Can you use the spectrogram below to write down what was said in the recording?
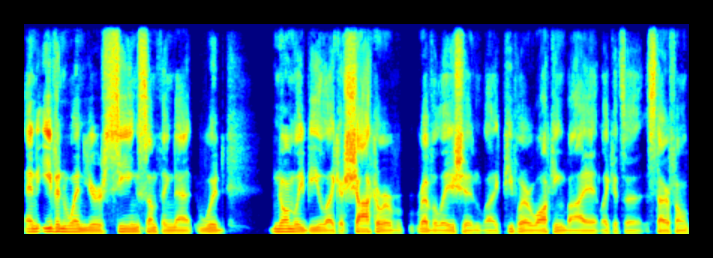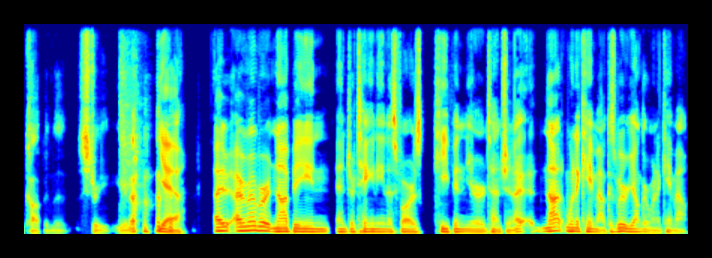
And even when you're seeing something that would normally be like a shock or a revelation, like people are walking by it like it's a styrofoam cup in the street, you know? Yeah. I, I remember it not being entertaining as far as keeping your attention. I, not when it came out, because we were younger when it came out.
